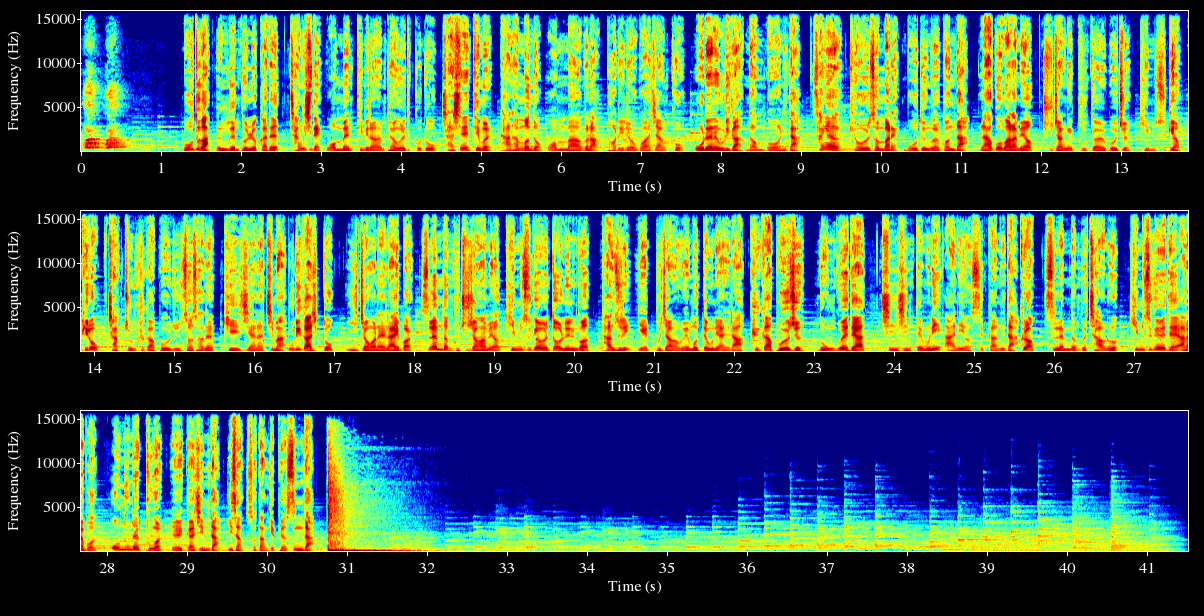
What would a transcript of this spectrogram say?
모두가 은근 돌려가듯 장신의 원맨팀이라는 평을 듣고도 자신의 팀을 단 한 번도 원망하거나 버리려고 하지 않고 올해는 우리가 넘버원이다. 상향은 겨울 선발에 모든 걸 건다 라고 말하며 주장의 품격을 보여준 김수겸 비록 작중 그가 보여준 서사는 길지 않았지만 우리가 아직도 이정환의 라이벌 슬램덩크 주장하면 김수겸을 떠올리는 건 단순히 예쁘장한 외모 때문이 아니라 그가 보여준 농구에 대한 진심 때문이 아니었을까 합니다. 그럼 슬램덩크 차은우 김수겸에 대해 알아본 오늘의 풍월 여기까지입니다. 이상 서당개표였습니다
